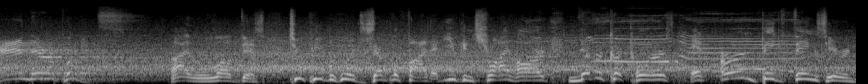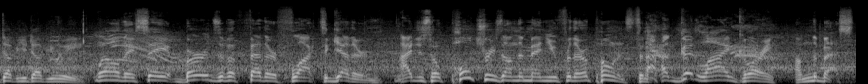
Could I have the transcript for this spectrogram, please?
and their opponents. I love this. Two people who exemplify that you can try hard, never cut corners, and earn big things here in WWE. Well, they say birds of a feather flock together. I just hope poultry's on the menu for their opponents tonight. A good line, Corey. I'm the best.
